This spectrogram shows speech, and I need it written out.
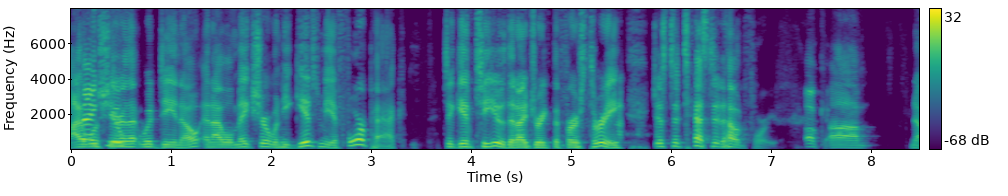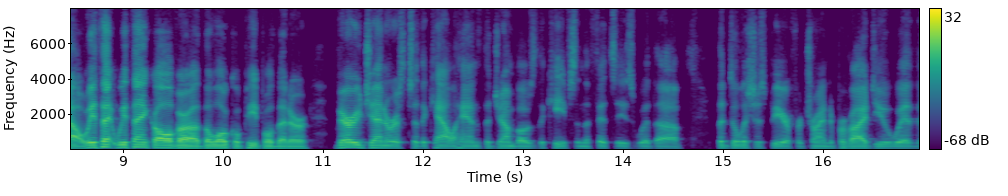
I Thank will share you. that with Dino, and I will make sure when he gives me a four pack to give to you that I drink the first three just to test it out for you. Okay. Um, no, we thank we thank all of our, the local people that are very generous to the Callahans, the Jumbos, the Keefs, and the Fitzies with uh, the delicious beer for trying to provide you with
